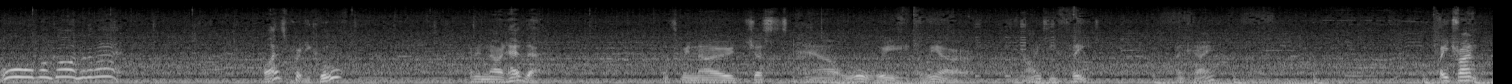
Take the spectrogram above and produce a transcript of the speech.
Oh my god, look at that. Well, that's pretty cool. I didn't know it had that. Lets me know just how... We, we are 90 feet. Okay. Beachfront.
